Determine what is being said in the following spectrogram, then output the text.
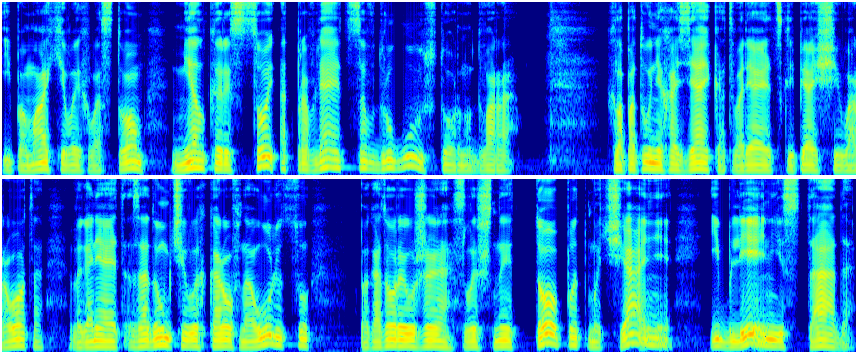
и, помахивая хвостом, мелкой рысцой отправляется в другую сторону двора. Хлопотунья-хозяйка отворяет скрипящие ворота, выгоняет задумчивых коров на улицу, по которой уже слышны топот, мычание и бленье стада,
